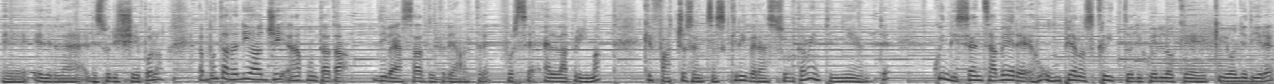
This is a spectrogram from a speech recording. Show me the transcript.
e del, del, suo discepolo. La puntata di oggi è una puntata diversa da tutte le altre, forse è la prima che faccio senza scrivere assolutamente niente, quindi senza avere un piano scritto di quello che, che voglio dire,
